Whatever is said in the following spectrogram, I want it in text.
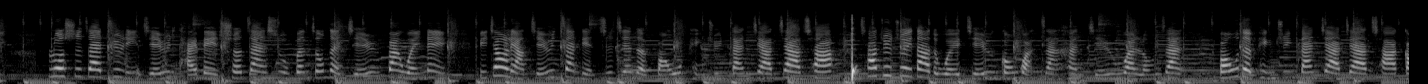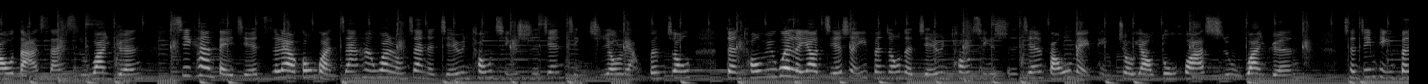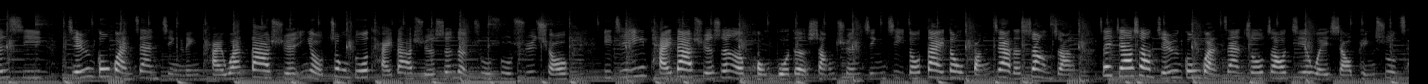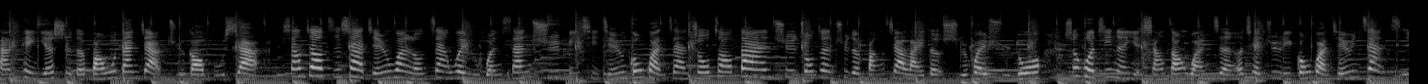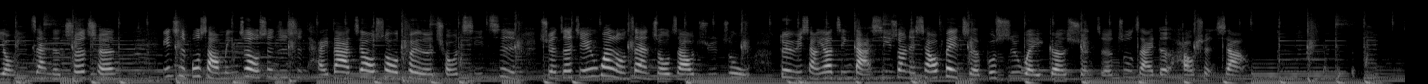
若是在距离捷运台北车站十五分钟的捷运范围内，比较两捷运站点之间的房屋平均单价价差，差距最大的为捷运公馆站和捷运万隆站，房屋的平均单价价差高达三十万元。细看北捷资料，公馆站和万隆站的捷运通勤时间仅只有两分钟，等同于为了要节省一分钟的捷运通勤时间，房屋每平就要多花十五万元。陈金平分析，捷运公馆站紧邻台湾大学，应有众多台大学生的住宿需求，以及因台大学生而蓬勃的商圈经济，都带动房价的上涨。再加上捷运公馆站周遭皆为小坪数产品，也使得房屋单价居高不下。相较之下，捷运万隆站位于文山区，比起捷运公馆站周遭大安区、中正区的房价来得实惠许多，生活机能也相当完整，而且距离公馆捷运站只有一站的车程。因此，不少民众甚至是台大教授退而求其次，选择捷运万隆站周遭居住。对于想要精打细算的消费者，不失为一个选择住宅的好选项。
